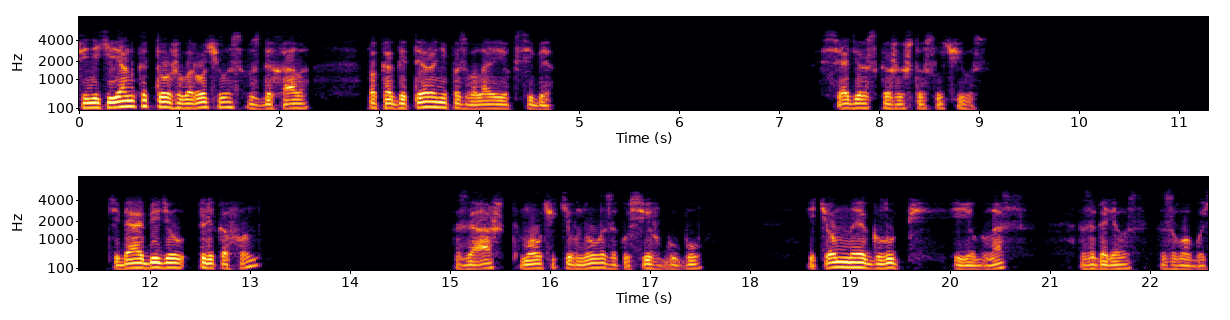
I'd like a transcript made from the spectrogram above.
Финикиянка тоже ворочалась, вздыхала, пока Гетера не позвала ее к себе. «Сядь и расскажи, что случилось». «Тебя обидел Ликофон?» Заашт молча кивнула, закусив губу, и темная глубь ее глаз загорелась злобой.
